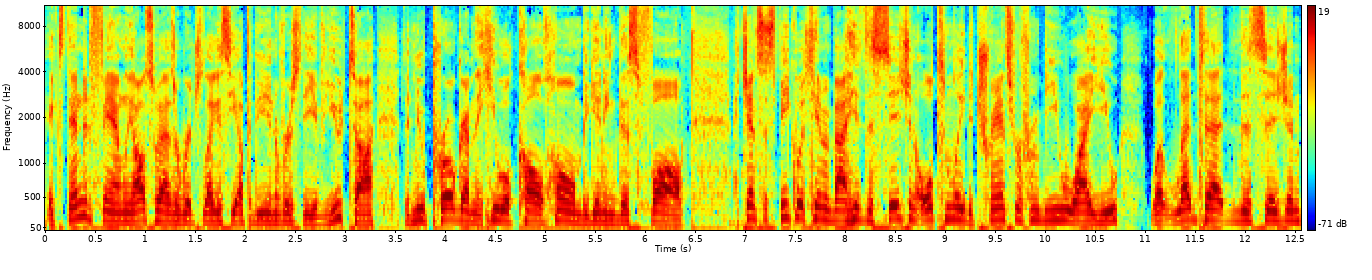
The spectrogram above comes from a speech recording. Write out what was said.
extended family also has a rich legacy up at the University of Utah, the new program that he will call home beginning this fall. A chance to speak with him about his decision ultimately to transfer from BYU, what led to that decision,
